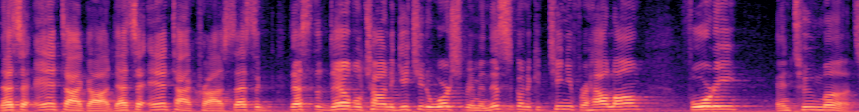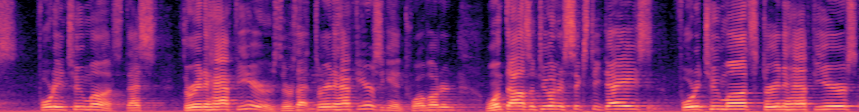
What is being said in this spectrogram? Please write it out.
That's an anti God. That's an antichrist. That's, a, that's the devil trying to get you to worship him. And this is going to continue for how long? 40 and two months. 40 and two months. That's three and a half years. There's that three and a half years again. 1,200, 1,260 days, 42 months, three and a half years.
